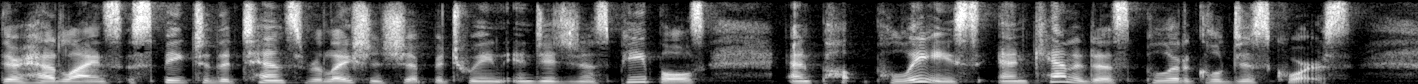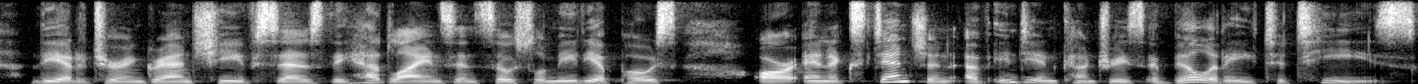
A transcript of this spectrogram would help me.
Their headlines speak to the tense relationship between Indigenous peoples and po- police and Canada's political discourse. The editor in Grand Chief says the headlines and social media posts are an extension of Indian country's ability to tease.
